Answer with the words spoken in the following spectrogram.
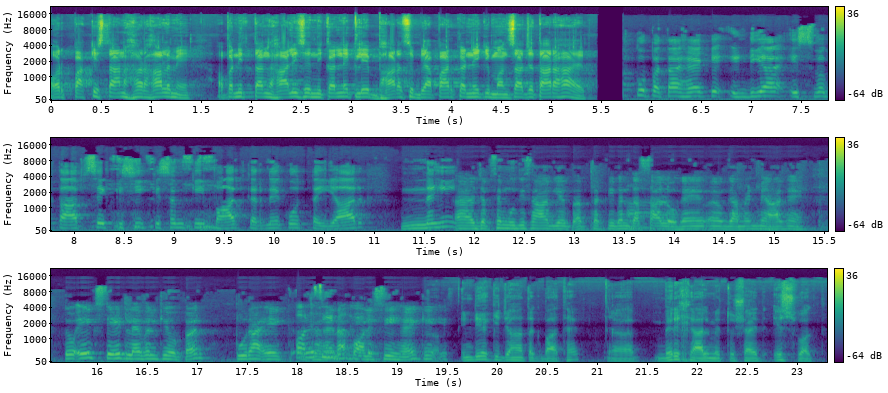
और पाकिस्तान हर हाल में अपनी तंगहाली से निकलने के लिए भारत से व्यापार करने की मंशा जता रहा है। आपको पता है कि इंडिया इस वक्त आपसे किसी किस्म की बात करने को तैयार नहीं। जब से मोदी साहब ये अब तकरीबन दस साल हो गए गवर्नमेंट में आ गए तो एक स्टेट लेवल के ऊपर पूरा एक जो है ना पॉलिसी है कि इंडिया की जहाँ तक बात है अ, मेरे ख्याल में तो शायद इस वक्त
